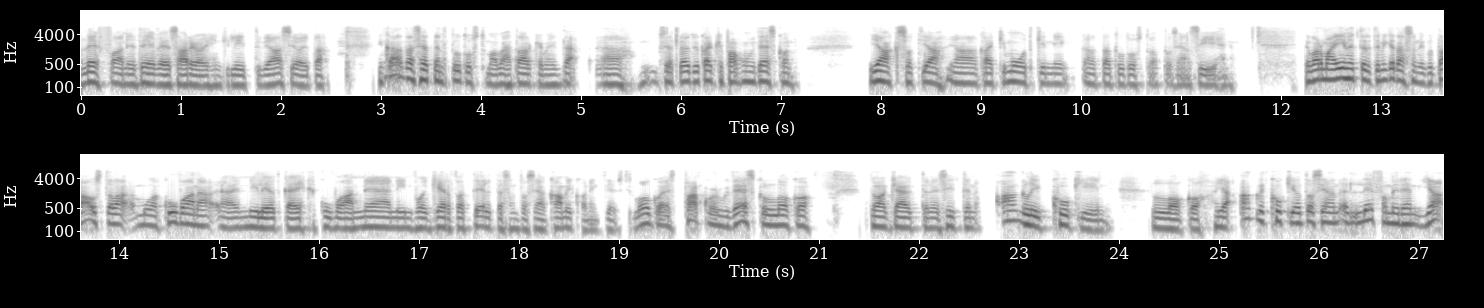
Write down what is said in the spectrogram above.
leffaan ja TV-sarjoihinkin liittyviä asioita, niin kannattaa sieltä mennä tutustumaan vähän tarkemmin. Sieltä löytyy kaikki Papumi Deskon jaksot ja, ja kaikki muutkin, niin kannattaa tutustua tosiaan siihen. Ja varmaan ihmettelette, mikä tässä on niin taustalla. Mulla kuvana, niille, jotka ehkä kuvaa näe, niin voin kertoa teille, että tässä on tosiaan Comiconin tietysti logo, ja sitten Popcorn with Escon logo, mitä olen käyttänyt, ja sitten Ugly Cookin logo. Ja Ugly Cookie on tosiaan Leffamedian ja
